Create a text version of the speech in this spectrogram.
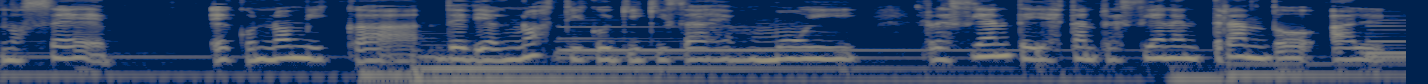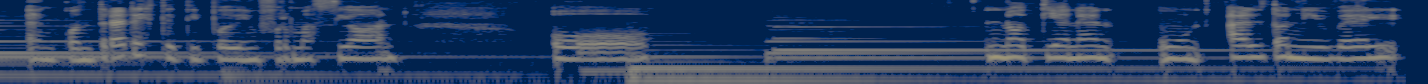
no sé, económica, de diagnóstico, que quizás es muy reciente y están recién entrando al encontrar este tipo de información o no tienen un alto nivel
